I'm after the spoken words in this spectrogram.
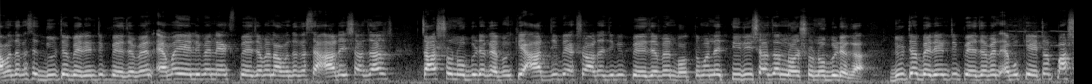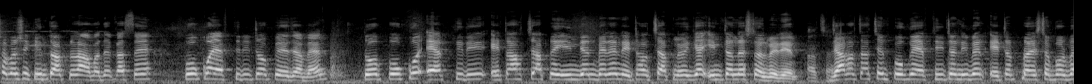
আমাদের কাছে দুইটা ভ্যারিয়েন্টই পেয়ে যাবেন। এমআই ইলেভেন এক্স পেয়ে যাবেন আমাদের কাছে আড়াইশ হাজার চারশো নব্বই টাকা এবং কি আট জিবি, একশো আঠাশ জিবি পেয়ে যাবেন। বর্তমানে তিরিশ হাজার নয়শো নব্বই টাকা। দুইটা ভ্যারিয়েন্টই পেয়ে যাবেন এবং কি এটার পাশাপাশি কিন্তু আপনারা আমাদের কাছে পোকো এফ থ্রিটাও পেয়ে যাবেন। তো পোকো এফ থ্রি এটা হচ্ছে আপনার ইন্ডিয়ান ভ্যারিয়েন্ট এটা হচ্ছে আপনার ইন্টারন্যাশনাল ভ্যারিয়েন্ট আচ্ছা। যারা চাচ্ছেন পোকো এফ থ্রিটা নেবেন এটার প্রাইসটা পড়বে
